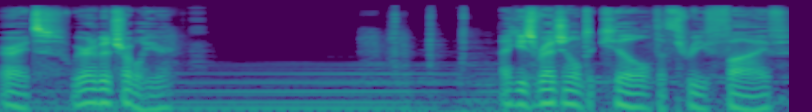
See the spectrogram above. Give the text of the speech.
Alright, we're in a bit of trouble here. I use Reginald to kill the 3-5.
